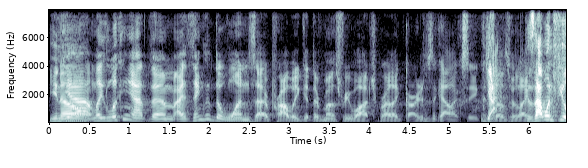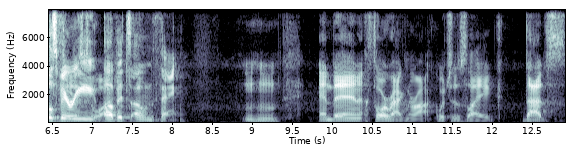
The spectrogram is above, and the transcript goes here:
You know? Yeah, like looking at them, I think that the ones that probably get their most rewatch are probably like Guardians of the Galaxy. Cause Yeah. those are like Because that one feels very of its own thing. Mm-hmm. and then Thor Ragnarok, which is like that's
